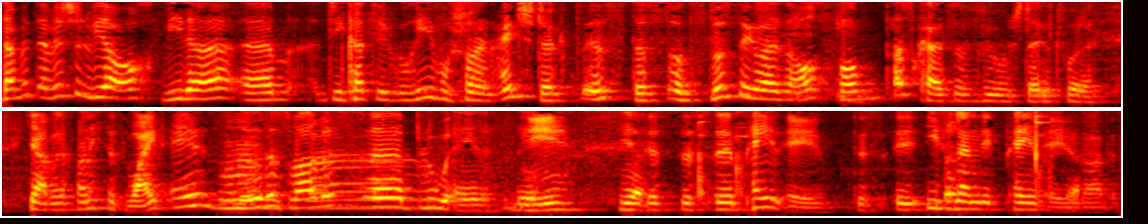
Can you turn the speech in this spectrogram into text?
damit erwischen wir auch wieder ähm, die Kategorie, wo schon ein Einstück ist, das uns lustigerweise auch vom Pascal zur Verfügung gestellt wurde. Ja, aber das war nicht das White Ale, sondern Nee, das, war das äh, Blue Ale. Nee, Hier. das, das äh, Pale Ale. Das äh, Icelandic Pale Ale war das.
